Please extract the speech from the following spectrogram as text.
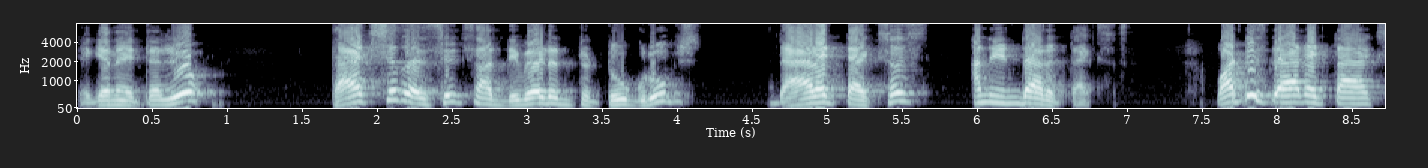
Again I tell you, tax receipts are divided into two groups, direct taxes and indirect taxes. What is direct tax?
